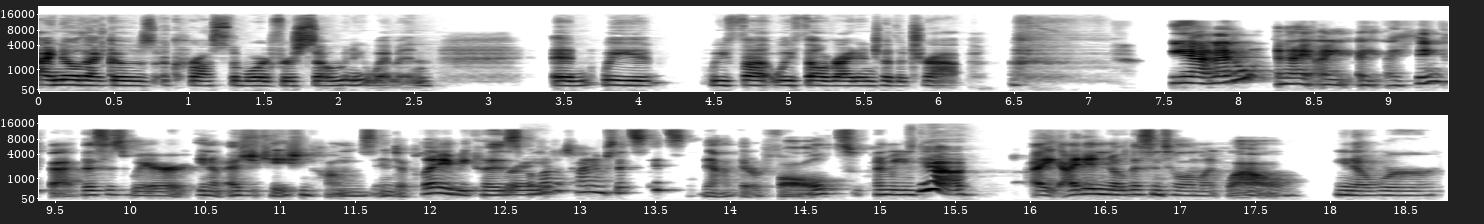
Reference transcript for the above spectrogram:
I know that goes across the board for so many women. And we we fell we fell right into the trap. Yeah, and I don't, and I, I, I think that this is where you know education comes into play because right. a lot of times it's it's not their fault. I mean, yeah, I, I didn't know this until I'm like, wow, you know, we're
